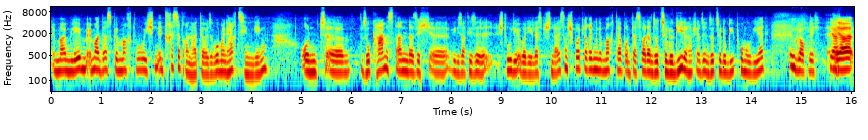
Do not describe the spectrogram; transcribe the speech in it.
in meinem Leben immer das gemacht, wo ich ein Interesse dran hatte, also wo mein Herz hinging. Und äh, so kam es dann, dass ich, äh, wie gesagt, diese Studie über die lesbischen Leistungssportlerinnen gemacht habe. Und das war dann Soziologie. Dann habe ich also in Soziologie promoviert. Unglaublich. Ja, ja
